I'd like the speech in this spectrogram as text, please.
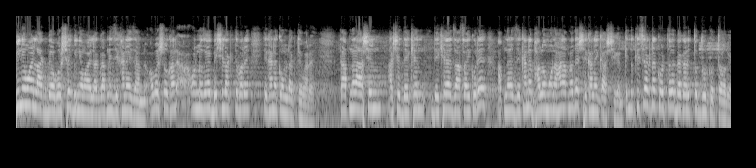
বিনিময় লাগবে, অবশ্যই বিনিময় লাগবে। আপনি যেখানেই যান, অবশ্য ওখানে অন্য জায়গায় বেশি লাগতে পারে, এখানে কম লাগতে পারে। তা আপনারা আসেন, আসে দেখেন, দেখে যাচাই করে আপনারা যেখানে ভালো মনে হয় আপনাদের সেখানেই কাজ শিখেন। কিন্তু কিছু একটা করতে হবে, বেকারত্ব দূর করতে হবে।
